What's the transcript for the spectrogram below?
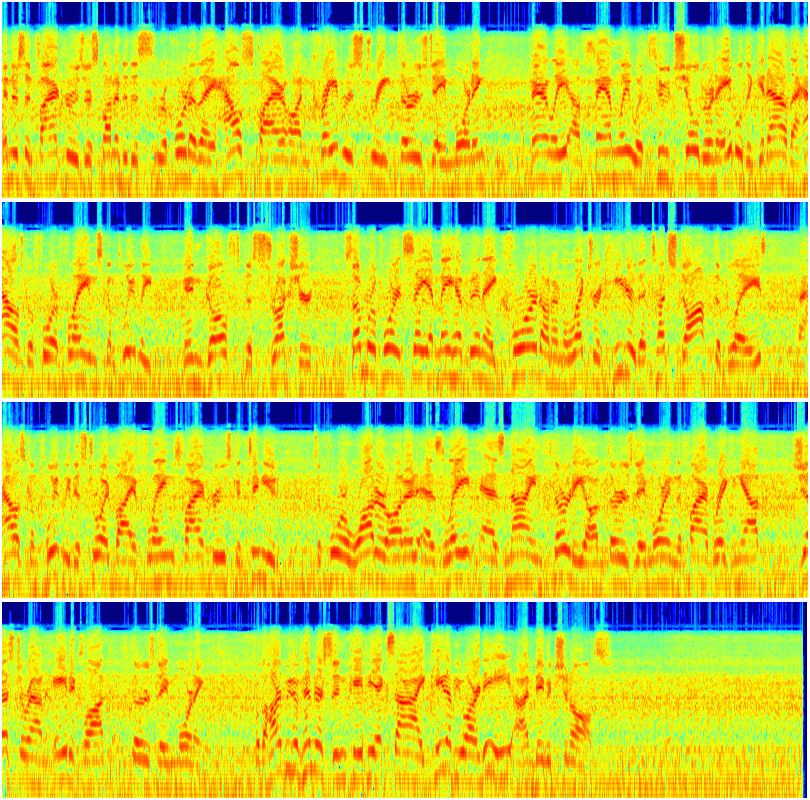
Henderson fire crews responded to this report of a house fire on Craver Street Thursday morning. Apparently, a family with two children able to get out of the house before flames completely engulfed the structure. Some reports say it may have been a cord on an electric heater that touched off the blaze. The house completely destroyed by flames. Fire crews continued to pour water on it as late as 9:30 on Thursday morning. The fire breaking out just around 8 o'clock Thursday morning. For the Heartbeat of Henderson, KPXI, KWRD, I'm David Chenault.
